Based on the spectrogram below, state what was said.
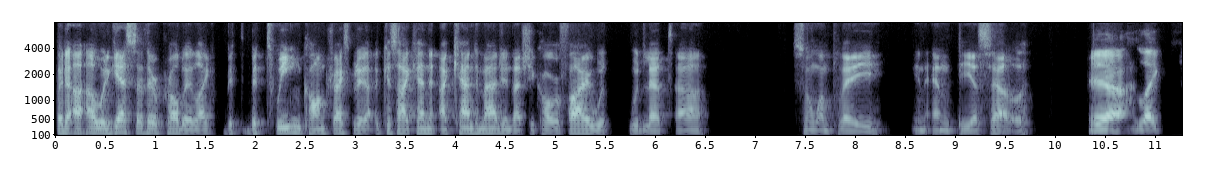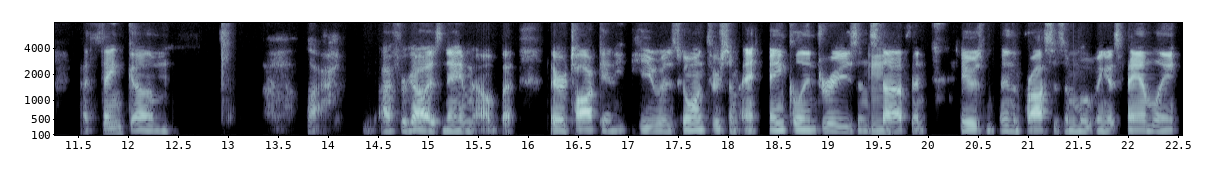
But I, I, would guess that they're probably like be- between contracts but because uh, i can i can't imagine that chicago fire would would let uh someone play in npsl yeah like i think um I forgot his name now, but they were talking. He was going through some ankle injuries and mm-hmm. stuff, and he was in the process of moving his family.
